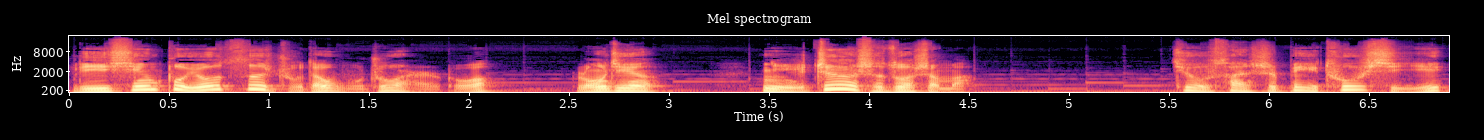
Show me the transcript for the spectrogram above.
李星不由自主地捂住耳朵，龙晶。你这是做什么？就算是被突袭，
